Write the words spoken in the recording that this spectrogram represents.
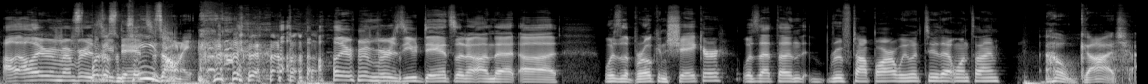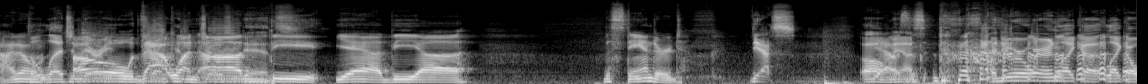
all, all I remember is you some dancing. cheese on it. All I remember is you dancing on that. uh Was the Broken Shaker? Was that the rooftop bar we went to that one time? Oh gosh, I don't. The legendary Oh, that one. Uh, the yeah, the uh, the standard. Yes. Oh yeah, man. this- and you were wearing like a like a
